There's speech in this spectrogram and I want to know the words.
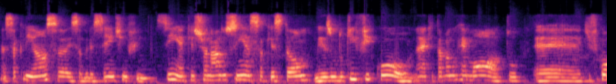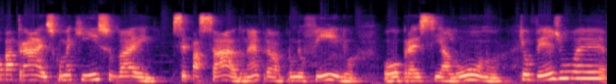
essa criança, esse adolescente enfim. Sim, é questionado sim essa questão mesmo do que ficou, né, que estava no remoto, é, que ficou para trás, como é que isso vai ser passado, né, para o meu filho ou para esse aluno. O que eu vejo é,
